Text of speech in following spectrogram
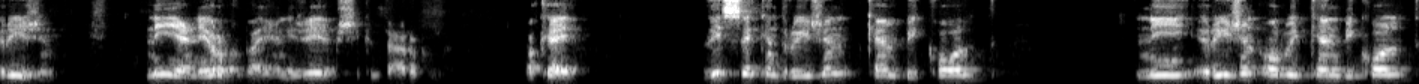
region. knee يعني ركبة يعني جاية بالشكل تاع ركبة. Okay. This second region can be called knee region or we can be called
